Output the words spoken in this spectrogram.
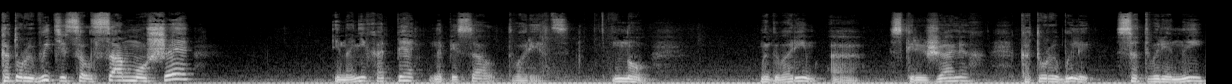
которые вытесал сам Моше, и на них опять написал Творец. Но мы говорим о скрижалях, которые были сотворены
